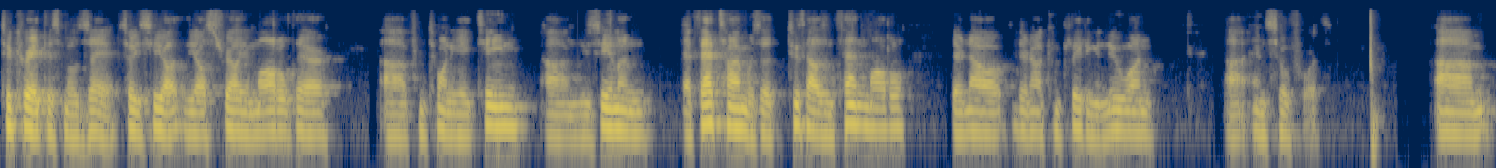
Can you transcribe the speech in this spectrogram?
to create this mosaic. So you see uh, the Australian model there uh, from 2018. Uh, New Zealand at that time was a 2010 model. They're now they're now completing a new one, and so forth. Um,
